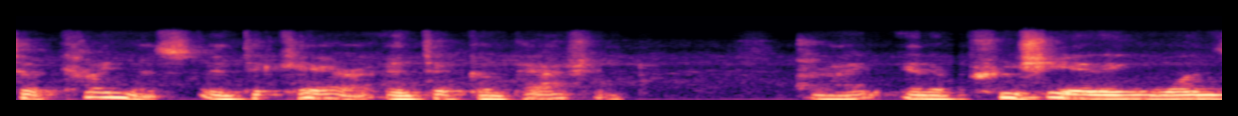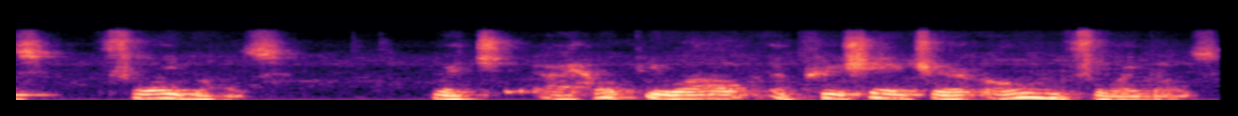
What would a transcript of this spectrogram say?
to kindness and to care and to compassion, right? And appreciating one's foibles, which I hope you all appreciate your own foibles.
